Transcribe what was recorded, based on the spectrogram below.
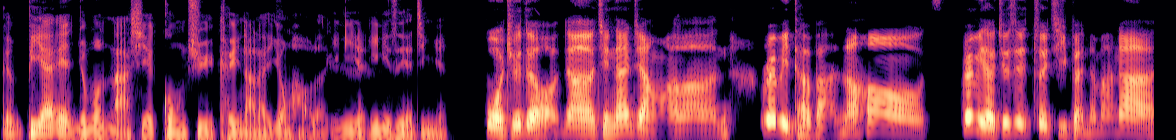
跟 B I N 有没有哪些工具可以拿来用好了？以你以你自己的经验。我觉得哦，那简单讲啊，Revit 吧，然后 Revit 就是最基本的嘛。那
